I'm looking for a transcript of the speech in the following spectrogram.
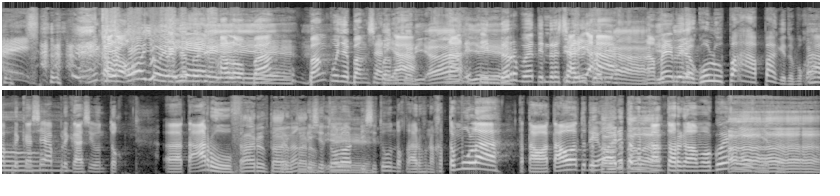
Ini Kayak Oyo ya iya, jatuhnya, kalau iya, iya, bank, iya. bank punya bank syariah. syariah, nah, ini iya, iya. Tinder buat Tinder Tinder syariah. syariah. Namanya Itu beda. yang- Gue lupa apa gitu. Pokoknya Oh. aplikasi-aplikasi untuk eh, taaruf. Taruh, taruh, Memang taruh. di situ Iya, lo iya. di situ untuk taruh. Nah, ketemulah, ketawa-tawa tuh dia. Oh, ini teman kantor lama gue nih Ah, gitu. ah, ah, ah.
